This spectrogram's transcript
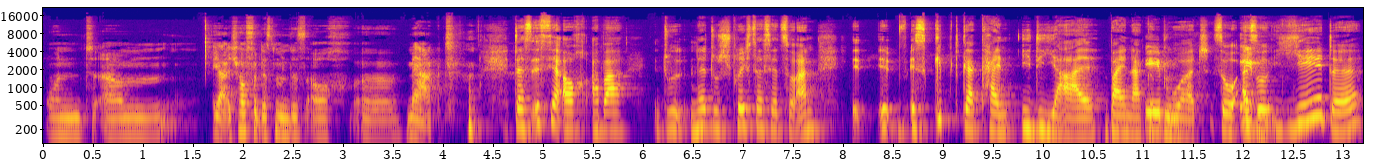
Und ähm, ja, ich hoffe, dass man das auch äh, merkt. Das ist ja auch, aber du, ne, du sprichst das jetzt so an, es gibt gar kein Ideal bei einer Eben. Geburt. So, also Eben. jede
